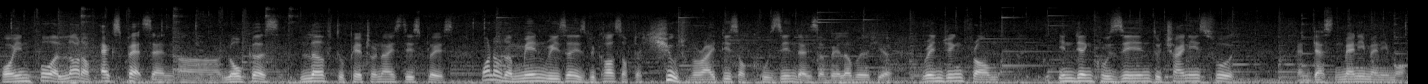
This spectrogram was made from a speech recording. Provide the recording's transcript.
For info, a lot of expats and uh, locals love to patronize this place. One of the main reasons is because of the huge varieties of cuisine that is available here, ranging from Indian cuisine to Chinese food, and there's many, many more.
